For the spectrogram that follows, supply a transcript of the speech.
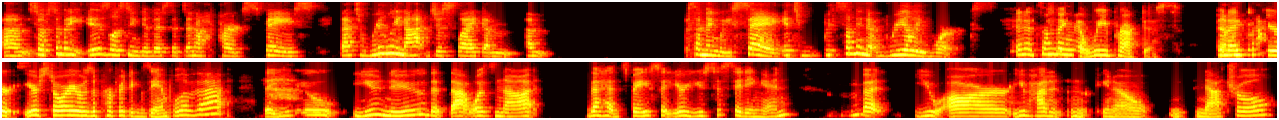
um, so if somebody is listening to this that's in a hard space, that's really not just like um, um something we say. It's it's something that really works. And it's something that we practice. That and I think your practice. your story was a perfect example of that. That you you knew that that was not the headspace that you're used to sitting in, Mhm. but you are you had a you know natural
